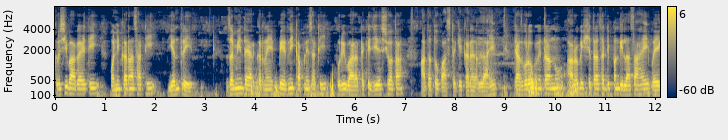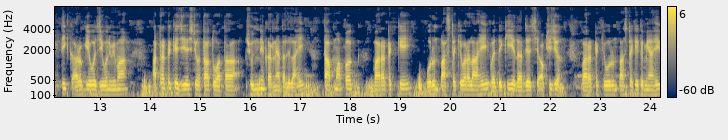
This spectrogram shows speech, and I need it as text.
कृषी बागायती वनीकरणासाठी यंत्रे जमीन तयार करणे पेरणी कापणीसाठी पूर्वी बारा टक्के जी एस टी होता. आता तो पाच टक्के करण्यात आलेला आहे. त्याचबरोबर मित्रांनो आरोग्य क्षेत्रासाठी पण दिलासा आहे. वैयक्तिक आरोग्य व जीवन विमा अठरा टक्के जी एस टी होता. तो आता शून्य करण्यात आलेला आहे. तापमापक बारा टक्के वरून पाच टक्केवर आला आहे. वैद्यकीय दर्जाचे ऑक्सिजन बारा टक्केवरून पाच टक्के कमी आहे.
